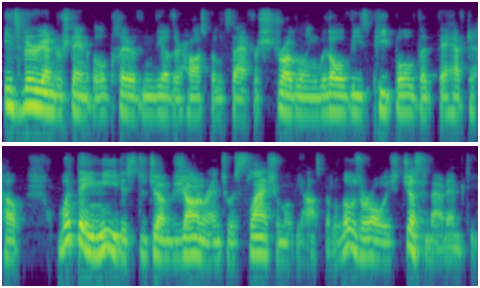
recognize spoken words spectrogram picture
It's very understandable. Claire and the other hospital staff are struggling with all these people that they have to help. What they need is to jump genre into a slasher movie hospital. Those are always just about empty.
